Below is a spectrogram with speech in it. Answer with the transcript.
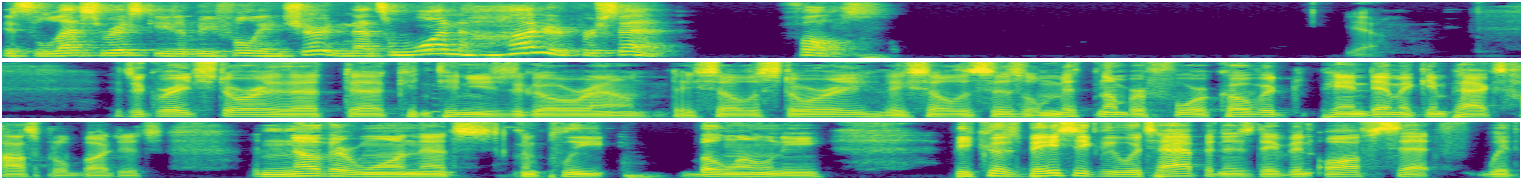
it's less risky to be fully insured. And that's 100% false. Yeah. It's a great story that uh, continues to go around. They sell the story, they sell the sizzle. Myth number four COVID pandemic impacts hospital budgets. Another one that's complete baloney because basically what's happened is they've been offset with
